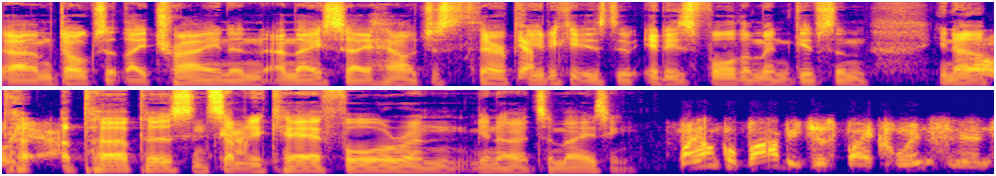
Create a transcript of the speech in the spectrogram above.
um, dogs that they train, and, and they say how just therapeutic it is it is for them, and gives them you know Oh, a, pu- yeah. a purpose and something to care for, and you know it's amazing. My uncle Bobby, just by coincidence,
